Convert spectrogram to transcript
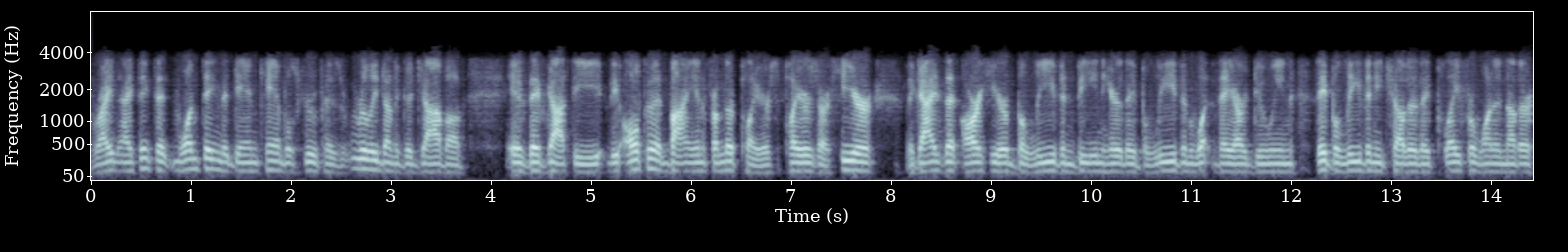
right? And I think that one thing that Dan Campbell's group has really done a good job of is they've got the the ultimate buy-in from their players. Players are here the guys that are here believe in being here. They believe in what they are doing. They believe in each other. They play for one another.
